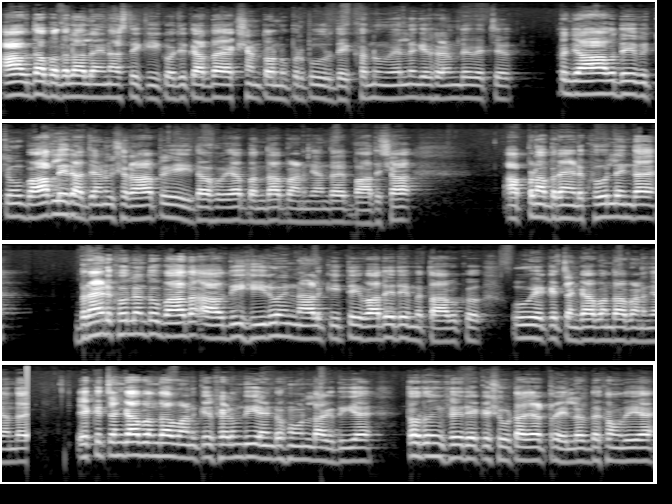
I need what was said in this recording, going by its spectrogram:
ਆਪ ਦਾ ਬਦਲਾ ਲੈਣ ਵਾਸਤੇ ਕੀ ਕੁਝ ਕਰਦਾ ਐਕਸ਼ਨ ਤੁਹਾਨੂੰ ਭਰਪੂਰ ਦੇਖਣ ਨੂੰ ਮਿਲਣਗੇ ਫਿਲਮ ਦੇ ਵਿੱਚ। ਪੰਜਾਬ ਦੇ ਵਿੱਚੋਂ ਬਾਹਰਲੇ ਰਾਜਾਂ ਨੂੰ ਸ਼ਰਾਬ ਭੇਜਦਾ ਹੋਇਆ ਬੰਦਾ ਬਣ ਜਾਂਦਾ ਹੈ, ਬਾਦਸ਼ਾਹ। ਆਪਣਾ ਬ੍ਰਾਂਡ ਖੋਲ ਲੈਂਦਾ ਹੈ। ਬ੍ਰਾਂਡ ਖੋਲਣ ਤੋਂ ਬਾਅਦ ਆਪਦੀ ਹੀਰੋਇਨ ਨਾਲ ਕੀਤੇ ਵਾਅਦੇ ਦੇ ਮੁਤਾਬਕ ਉਹ ਇੱਕ ਚੰਗਾ ਬੰਦਾ ਬਣ ਜਾਂਦਾ ਹੈ। ਇੱਕ ਚੰਗਾ ਬੰਦਾ ਬਣ ਕੇ ਫਿਲਮ ਦੀ ਐਂਡ ਹੋਣ ਲੱਗਦੀ ਹੈ, ਤਦੋਂ ਹੀ ਫਿਰ ਇੱਕ ਛੋਟਾ ਜਿਹਾ ਟ੍ਰੇਲਰ ਦਿਖਾਉਂਦੇ ਆ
